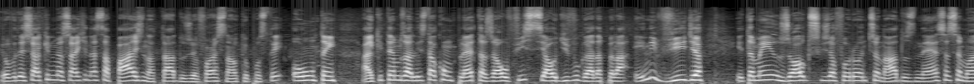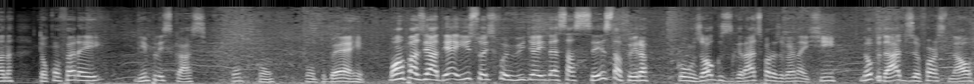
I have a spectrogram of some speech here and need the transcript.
eu vou deixar aqui no meu site nessa página, tá, do GeForce Now que eu postei ontem. Aqui temos a lista completa já oficial divulgada pela Nvidia e também os jogos que já foram adicionados nessa semana. Então confere aí gameplayscast.com.br Bom, rapaziada, e é isso. Esse foi o vídeo aí dessa sexta-feira com jogos grátis para jogar na Steam, novidades do GeForce Now,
